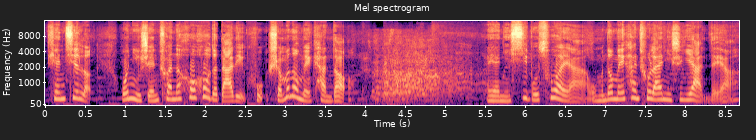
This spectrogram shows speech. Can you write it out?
天气冷，我女神穿的厚厚的打底裤，什么都没看到。”哎呀，你戏不错呀，我们都没看出来你是演的呀。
